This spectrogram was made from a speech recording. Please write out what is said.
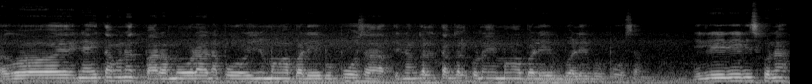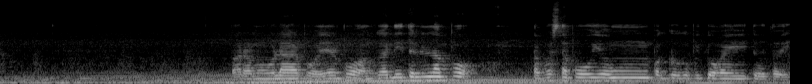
Pag uh, inahita ko na para mawala na po yung mga balibong pusa tinanggal-tanggal ko na yung mga balibong-balibong pusa nililinis ko na. Para mawala po. Ayan po hanggang dito na lang po. Tapos na po yung paggugupit ko kay Tutoy.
